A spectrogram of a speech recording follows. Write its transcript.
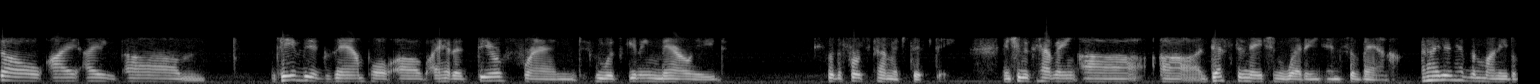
So I, I um, gave the example of I had a dear friend who was getting married for the first time at 50. And she was having a, a destination wedding in Savannah and I didn't have the money to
